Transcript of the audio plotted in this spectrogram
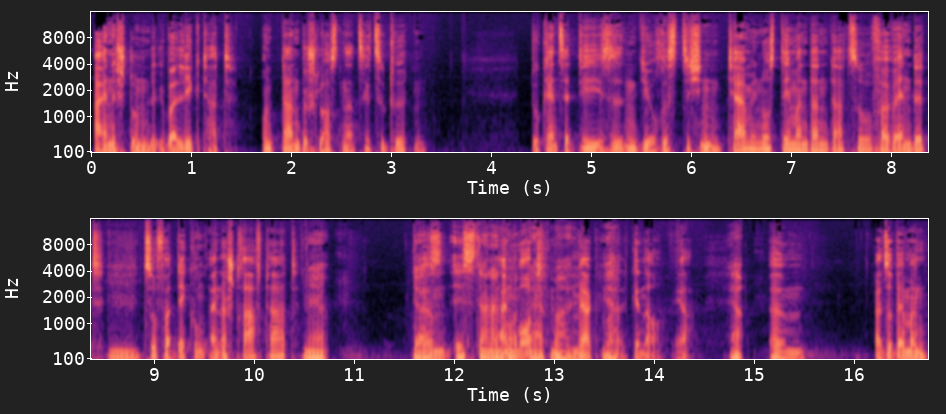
eine Stunde überlegt hat und dann beschlossen hat, sie zu töten. Du kennst ja diesen juristischen Terminus, den man dann dazu verwendet, Hm. zur Verdeckung einer Straftat. Ja. Das Ähm, ist dann ein, Mordmerkmal. Mordmerkmal, genau, ja. Ja. Ähm, also wenn man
